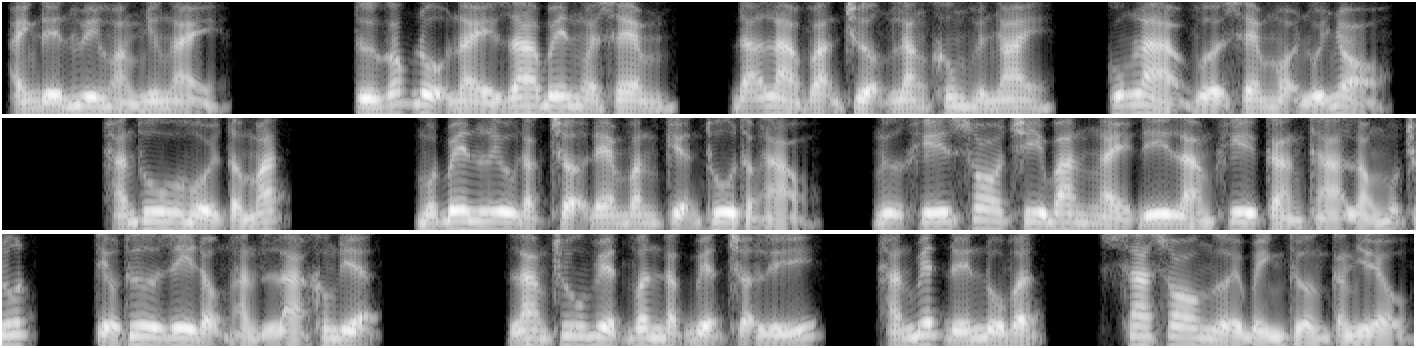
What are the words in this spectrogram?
ánh đến huy hoàng như ngày. Từ góc độ này ra bên ngoài xem, đã là vạn trượng lăng không huyền ngai, cũng là vừa xem mọi núi nhỏ. Hắn thu hồi tầm mắt. Một bên lưu đặc trợ đem văn kiện thu thập hảo, ngự khí so chi ban ngày đi làm khi càng thả lỏng một chút, tiểu thư di động hẳn là không điện. Làm Chu Việt Vân đặc biệt trợ lý, hắn biết đến đồ vật, xa so người bình thường càng nhiều.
